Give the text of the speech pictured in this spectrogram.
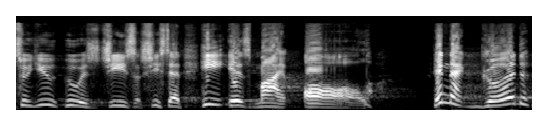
To you, who is Jesus? She said, He is my all. Isn't that good?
